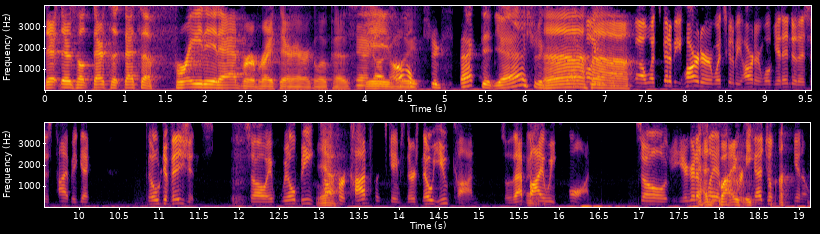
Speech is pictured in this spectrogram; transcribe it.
There, there's a that's a that's a freighted adverb right there, Eric Lopez. Yeah, Jeez, oh, Louise. should expect it. Yeah, should expect. Uh, Oh, yeah. Uh-huh. Well, what's going to be harder? What's going to be harder? And we'll get into this as time we get no divisions, so it will be Yeah. tougher conference games. There's no UConn, so that bye week's gone. So you're going to play a bye tougher schedule. gone. You know,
